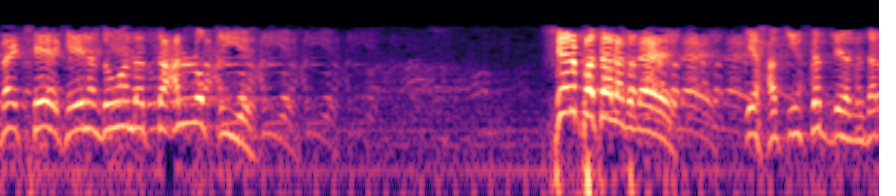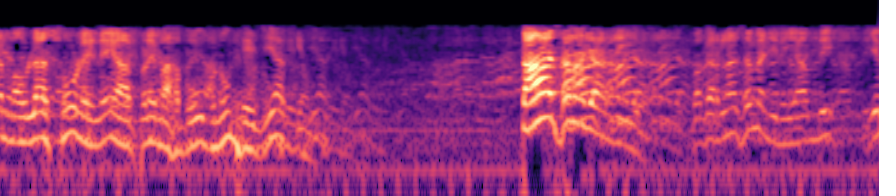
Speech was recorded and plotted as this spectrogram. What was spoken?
بیٹھے کہ ان دونوں دا تعلق کی ہے؟ پھر پتہ لگتا ہے کہ حقیقت دے اندر مولا سونے نے اپنے محبوب نو بھیجیا کیوں؟ تا سمجھ آتی ہے۔ مگر نہ سمجھ نہیں آتی یہ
